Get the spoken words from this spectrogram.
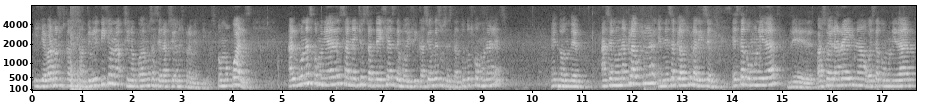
y llevar nuestros casos ante un litigio, no, sino podemos hacer acciones preventivas. ¿Como cuáles? Algunas comunidades han hecho estrategias de modificación de sus estatutos comunales, en donde hacen una cláusula, en esa cláusula dicen, esta comunidad de Paso de la Reina o esta comunidad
